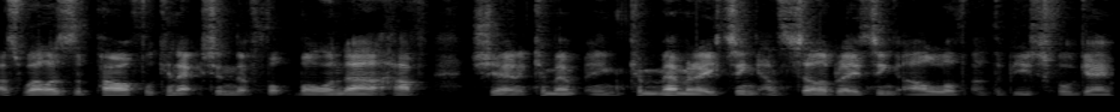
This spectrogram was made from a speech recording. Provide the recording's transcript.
as well as the powerful connection that football and art have sharing in commemorating and celebrating our love of the beautiful game.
